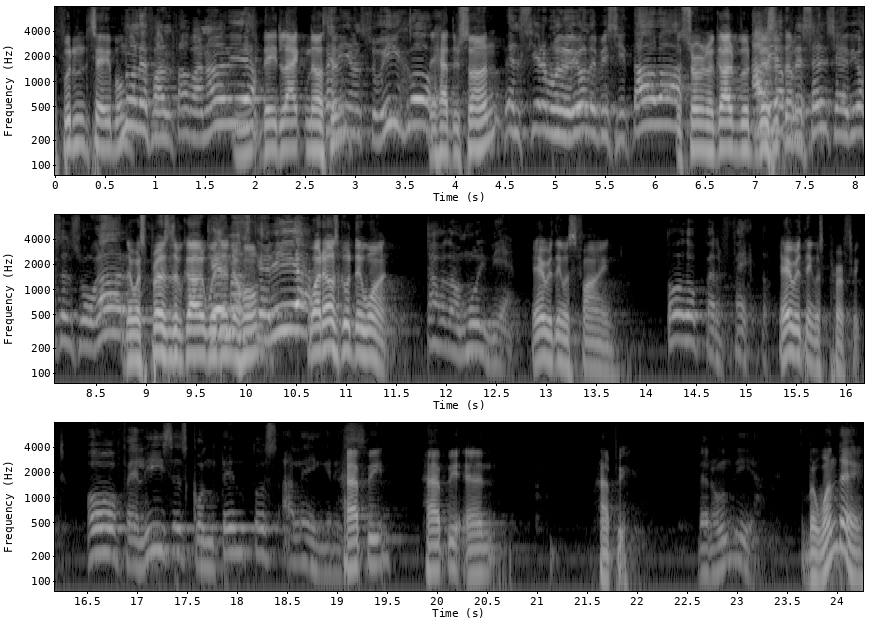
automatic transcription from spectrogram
the food on the table. no le faltaba a nadie. They lacked nothing. Tenían su hijo, They had their son. el siervo de Dios le visitaba, The servant of God would había visit them. presencia de Dios en su hogar. There was presence of God within the home. quería? What else could they want? Todo muy bien, Everything was fine. todo perfecto. Everything was perfect. Oh, felices, contentos, alegres. Happy, happy, and happy. Pero un día, But one day,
